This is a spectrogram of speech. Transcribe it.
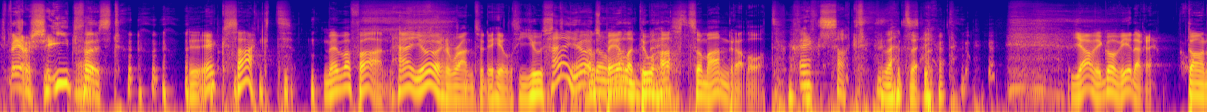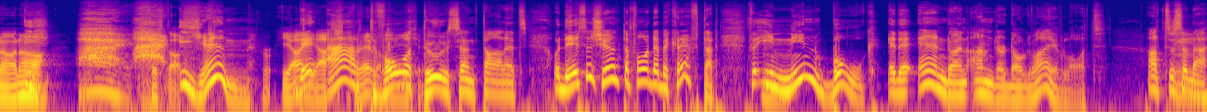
Spela skit först! Exakt. Men vad fan, här gör Run to the Hills just Här det. gör De de spelar Du hast som andra låt. Exakt. Så att säga. Ja, vi går vidare. Da, da, da. Aj, förstås. Igen! Ja, det ja, är Revelations. 2000-talets och det är så skönt att få det bekräftat. För i Mm. min bok är det ändå en underdog live-låt. Alltså Mm. sådär,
